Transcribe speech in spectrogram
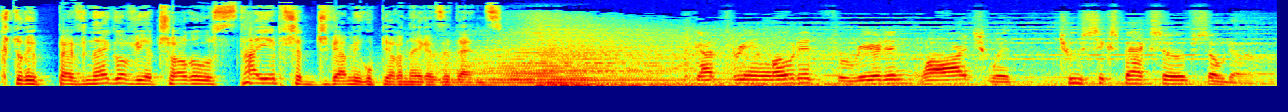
który pewnego wieczoru staje przed drzwiami upiornej rezydencji. Got three unloaded for Reardon, large, with two six-packs of soda.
